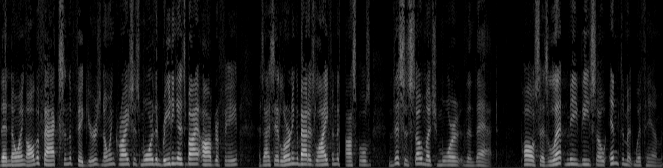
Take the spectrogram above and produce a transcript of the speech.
than knowing all the facts and the figures. Knowing Christ is more than reading his biography. As I said, learning about his life in the Gospels. This is so much more than that. Paul says, Let me be so intimate with him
